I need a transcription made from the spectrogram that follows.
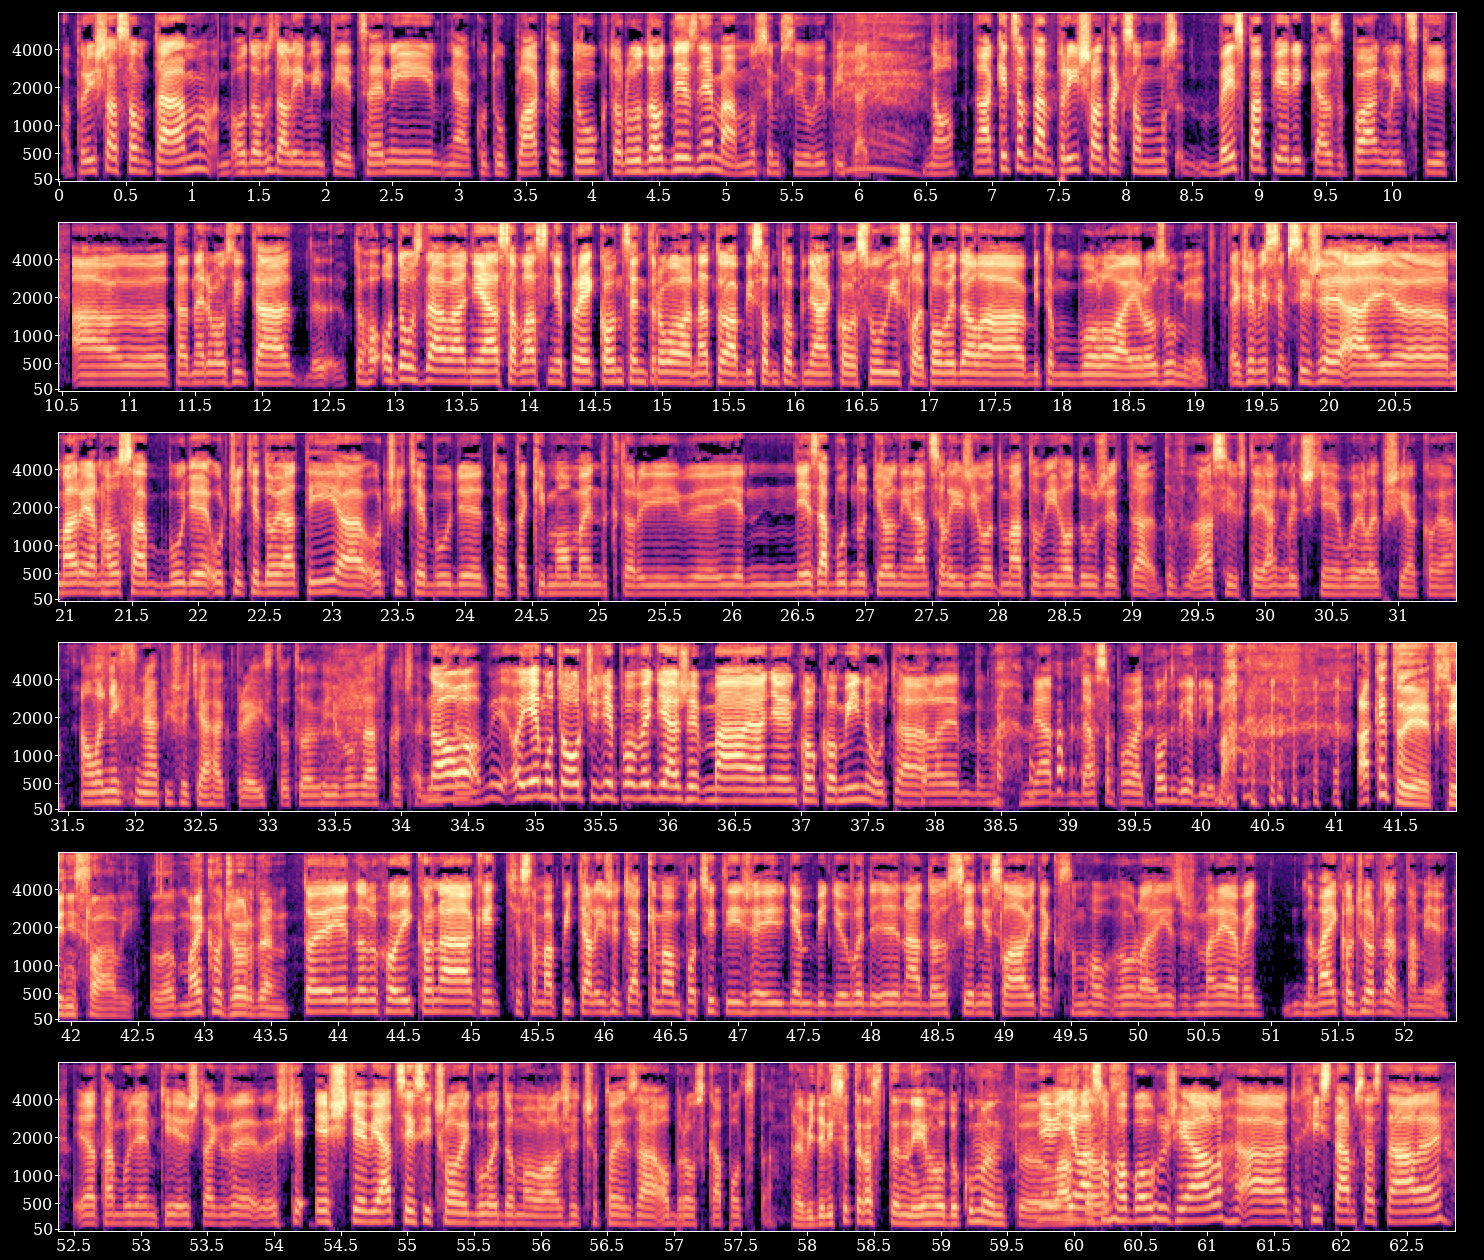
Prišla som tam, odovzdali mi tie ceny, nejakú tú plaketu, ktorú dodnes nemám, musím si ju vypýtať. No. no a keď som tam prišla, tak som mus- bez papierika po anglicky a e, tá nervozita e, toho odovzdávania sa vlastne prekoncentrovala na to, aby som to nejako súvisle povedala aby tomu bolo aj rozumieť. Takže myslím si, že aj e, Marian Hosa bude určite dojatý a určite bude to taký moment, ktorý je nezabudnutelný na celý život. Má tú výhodu, že tá, asi v tej angličtine bude lepší ako ja. Ale nech si napíše ťahák pre istotu, aby nebol zaskočený. No, jemu to určite povedia, že má, ja neviem, koľko minút, ale mňa, dá sa povedať, podviedli ma. Aké to je v Sieni Slávy? Michael Jordan. To je jednoducho ikona, keď sa ma pýtali, že aké mám pocity, že idem byť uvedená do Siene Slávy, tak som ho hovorila, Ježiš Maria, veď Michael Jordan tam je. Ja tam budem tiež, takže ešte, ešte viacej si človek uvedomoval, že čo to je za obrovská podsta. A Videli ste teraz ten jeho dokument? Nevidela Last som ho bohužiaľ a chystám sa stále.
